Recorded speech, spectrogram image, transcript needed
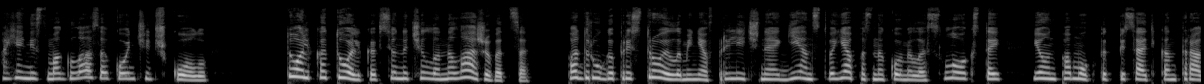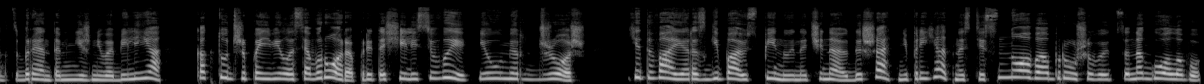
а я не смогла закончить школу. Только-только все начало налаживаться. Подруга пристроила меня в приличное агентство, я познакомилась с Локстой, и он помог подписать контракт с брендом нижнего белья, как тут же появилась Аврора, притащились вы, и умер Джош. Едва я разгибаю спину и начинаю дышать, неприятности снова обрушиваются на голову.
